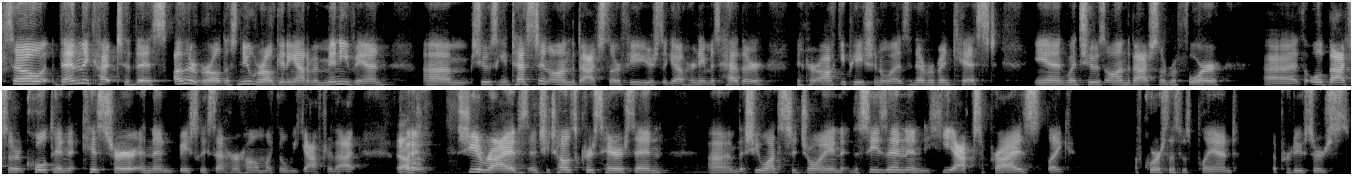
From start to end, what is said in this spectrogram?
So then they cut to this other girl, this new girl getting out of a minivan. Um, she was a contestant on The Bachelor a few years ago. Her name is Heather, and her occupation was never been kissed. And when she was on The Bachelor before, uh, the old bachelor Colton kissed her and then basically sent her home like a week after that. Yeah. But she arrives and she tells Chris Harrison um, that she wants to join the season, and he acts surprised. Like, of course, this was planned. The producers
